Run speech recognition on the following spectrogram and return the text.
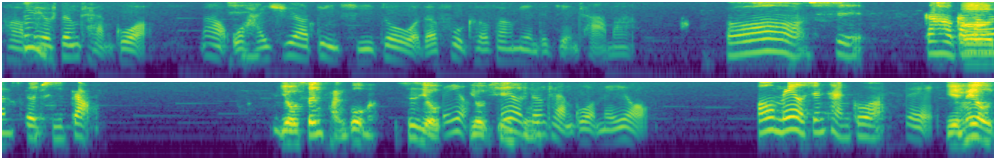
好、嗯、没有生产过，那我还需要定期做我的妇科方面的检查吗？哦，是，刚好刚刚有提到，呃、有生产过吗？是有没有有没有生产过？没有。哦，没有生产过，对，也没有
